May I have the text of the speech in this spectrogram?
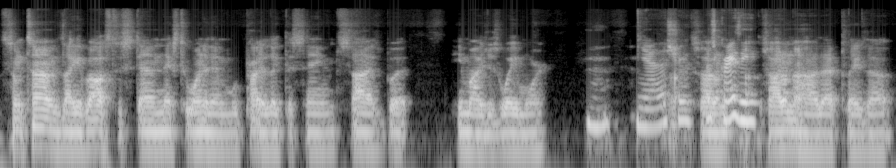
sometimes, like, if I was to stand next to one of them, we'd probably look the same size, but he might just weigh more. Yeah, that's Uh, true. so that's crazy. So I don't know how that plays out,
